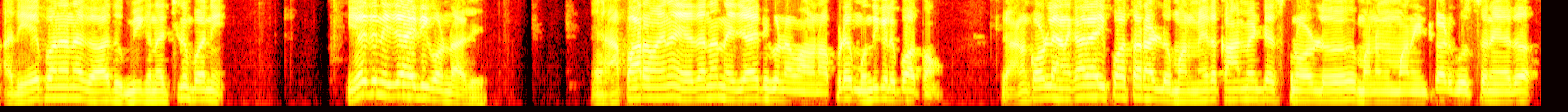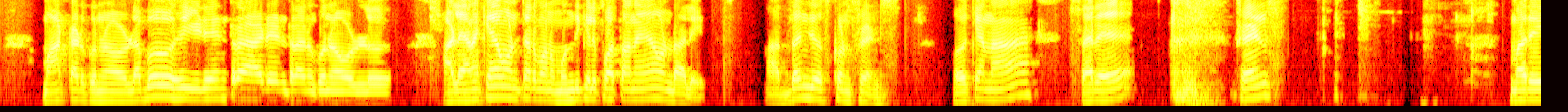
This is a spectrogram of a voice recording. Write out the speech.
అది ఏ పనైనా కాదు మీకు నచ్చిన పని. ఏది నిజాయితీగా ఉండాలి. వ్యాపారం అయినా ఏదైనా నిజాయితీగా ఉండాలి. మనం అప్పుడే ముందుకు వెళ్ళిపోతాం వెనకోళ్ళు వెనకాలే అయిపోతారు వాళ్ళు. మన మీద కామెంట్ వేసుకునే వాళ్ళు మనం మన ఇంటికాడ కూర్చొని ఏదో మాట్లాడుకునే వాళ్ళు అబ్బో ఈడేంట్రా ఆడేంట్రా అనుకునే వాళ్ళు వాళ్ళు వెనకే ఉంటారు మనం ముందుకెళ్ళిపోతానే ఉండాలి. అర్థం చేసుకోండి ఫ్రెండ్స్ ఓకేనా సరే. ఫ్రెండ్స్ మరి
